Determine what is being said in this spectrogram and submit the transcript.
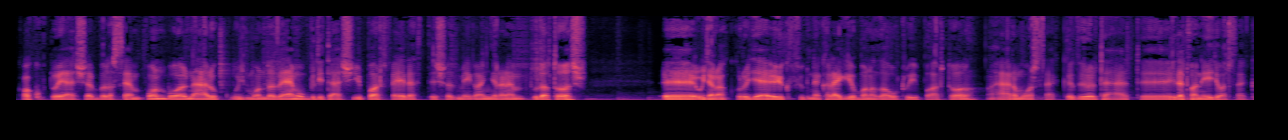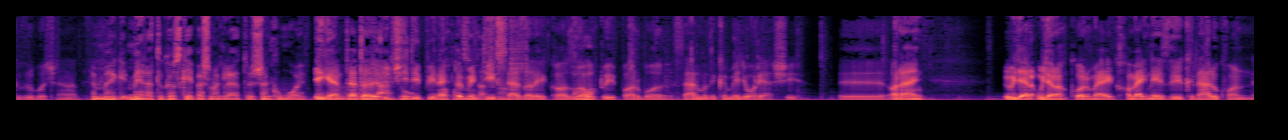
kakuktojás ebből a szempontból. Náluk úgymond az elmobilitási iparfejlesztés az még annyira nem tudatos. Ugyanakkor ugye ők függnek a legjobban az autóipartól a három ország közül, tehát, illetve a négy ország közül, bocsánat. Meg méretükhöz képest meglehetősen komoly. Igen, tehát a GDP-nek több mint kapacitás van. 10%-a az Aha. autóiparból származik, ami egy óriási arány. Ugyan, ugyanakkor meg, ha megnézzük, náluk van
